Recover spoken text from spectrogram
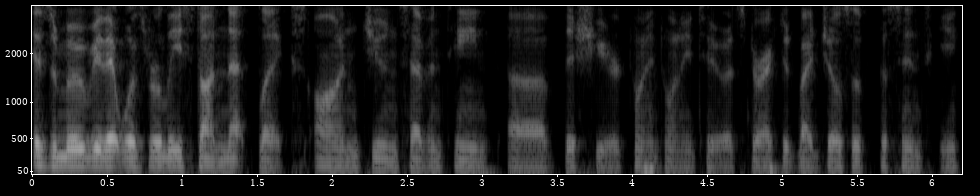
is a movie that was released on Netflix on June 17th of this year, 2022. It's directed by Joseph Kosinski,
